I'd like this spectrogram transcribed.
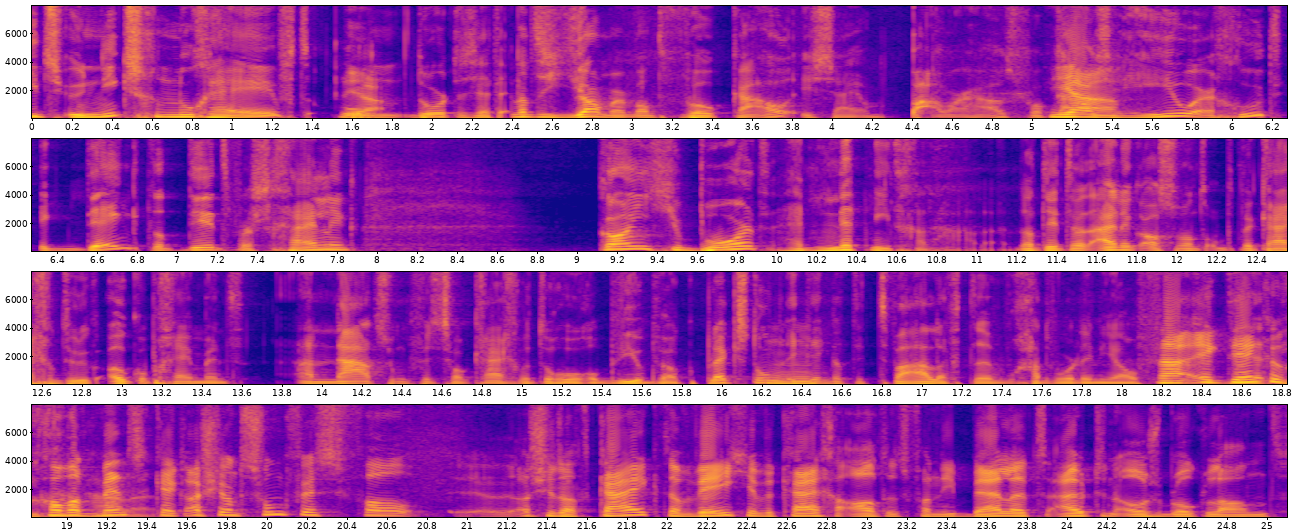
iets unieks genoeg heeft om Ja. door te zetten. En dat is jammer, want vocaal is zij een powerhouse. Vocaal Ja. is heel erg goed. Ik denk dat dit waarschijnlijk kantje boord het net niet gaat halen. Dat dit uiteindelijk als want op, we krijgen natuurlijk ook op een gegeven moment aan na het Songfestival krijgen we te horen op wie op welke plek stond. Mhm. Ik denk dat dit twaalfde gaat worden in die halve Nou, ik denk ook gewoon wat mensen... Kijk, als je aan het Songfestival... eh, Als je dat kijkt, dan weet je... We krijgen altijd van die ballads uit een Oostblokland.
